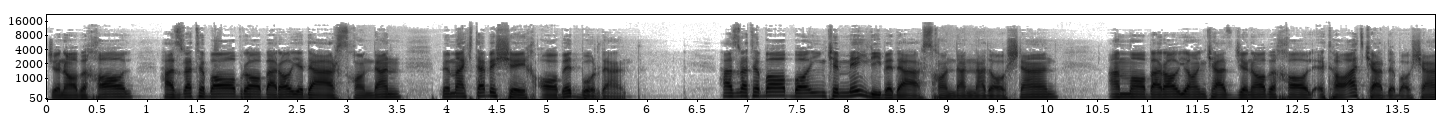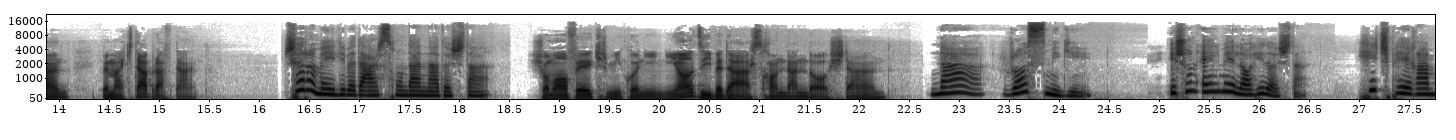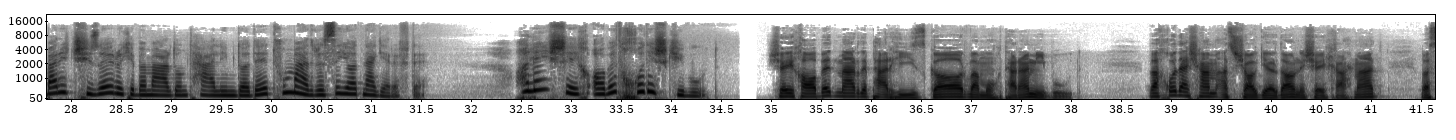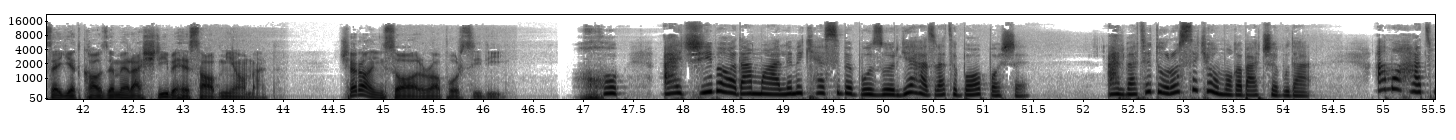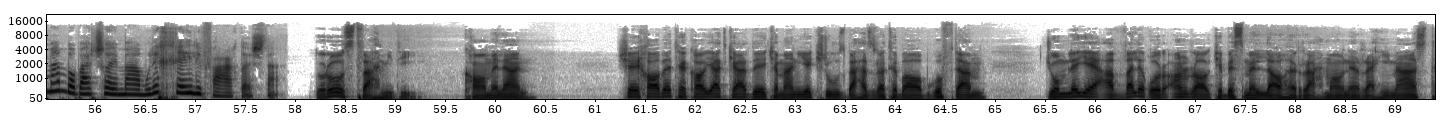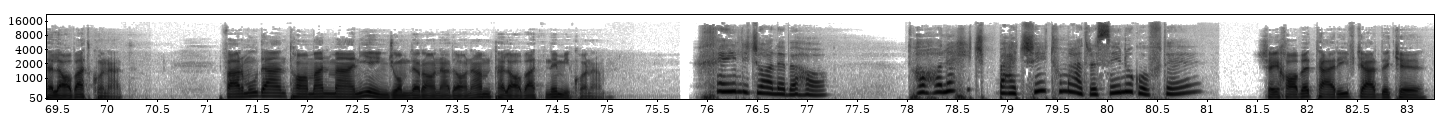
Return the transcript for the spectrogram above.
جناب خال حضرت باب را برای درس خواندن به مکتب شیخ عابد بردند. حضرت باب با اینکه میلی به درس خواندن نداشتند اما برای آنکه از جناب خال اطاعت کرده باشند به مکتب رفتند. چرا میلی به درس خوندن نداشتن؟ شما فکر می‌کنی نیازی به درس خواندن داشتند نه راست میگین ایشون علم الهی داشتن هیچ پیغمبری چیزایی رو که به مردم تعلیم داده تو مدرسه یاد نگرفته حالا این شیخ عابد خودش کی بود؟ شیخ عابد مرد پرهیزگار و محترمی بود و خودش هم از شاگردان شیخ احمد و سید کازم رشتی به حساب می آمد. چرا این سوال را پرسیدی؟ خب عجیب آدم معلم کسی به بزرگی حضرت باب باشه. البته درسته که اون موقع بچه بودن. اما حتما با بچه های معموله خیلی فرق داشتن. درست فهمیدی. کاملا. شیخ عابد حکایت کرده که من یک روز به حضرت باب گفتم جمله اول قرآن را که بسم الله الرحمن الرحیم است تلاوت کند. فرمودند تا من معنی این جمله را ندانم تلاوت نمی کنم. خیلی جالبه ها. تا حالا هیچ بچه تو مدرسه اینو گفته؟ شیخ عابد تعریف کرده که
